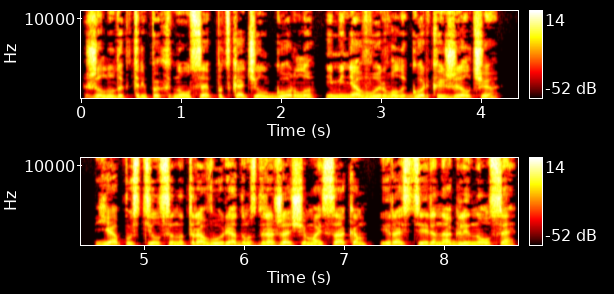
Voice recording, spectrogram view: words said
Желудок трепыхнулся, подскочил к горлу и меня вырвало горькой желчью. Я опустился на траву рядом с дрожащим Айсаком и растерянно оглянулся.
